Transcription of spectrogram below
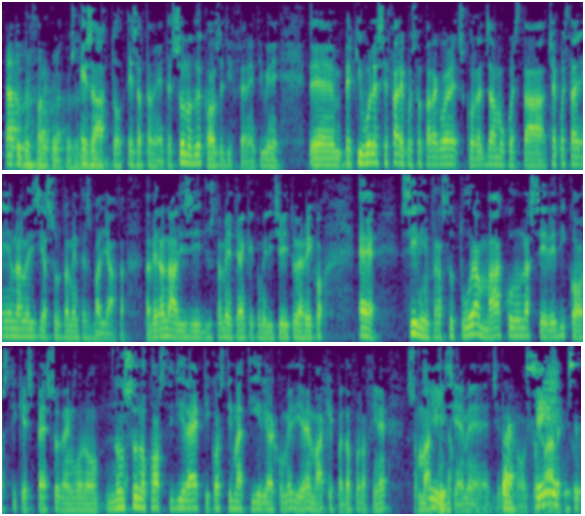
pensato per fare quella cosa. Esatto, esattamente, sono due cose differenti. Quindi eh, per chi volesse fare questo paragone scoraggiamo questa, cioè questa è un'analisi assolutamente sbagliata. La vera analisi, giustamente anche come dicevi tu Enrico, è sì l'infrastruttura, ma con una serie di costi che spesso vengono, non sono costi diretti, costi material, come dire, ma che poi dopo alla fine sommati sì, insieme no. ci danno il se, se,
